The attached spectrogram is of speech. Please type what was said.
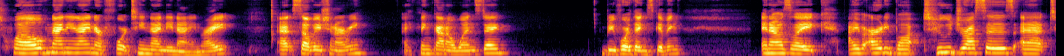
$12.99 or $14.99, right? At Salvation Army, I think on a Wednesday before Thanksgiving. And I was like, I've already bought two dresses at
